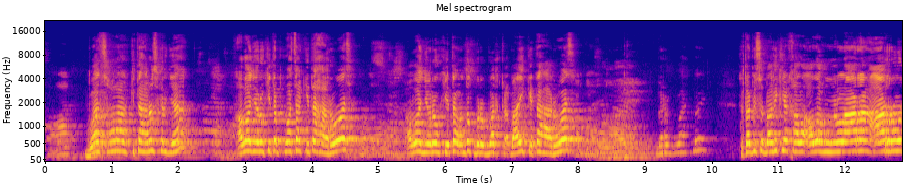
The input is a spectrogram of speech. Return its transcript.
Sholat. buat sholat. Kita harus kerja. Allah nyuruh kita puasa kita harus. Allah nyuruh kita untuk berbuat baik kita harus berbuat baik tetapi sebaliknya kalau Allah ngelarang arur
